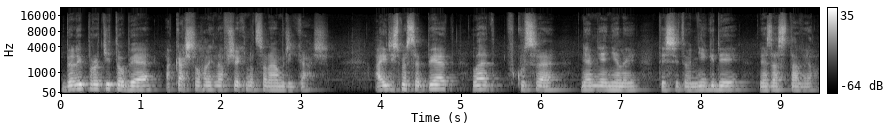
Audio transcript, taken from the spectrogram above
byli proti tobě a kašlali na všechno, co nám říkáš. A i když jsme se pět let v kuse neměnili, ty si to nikdy nezastavil.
